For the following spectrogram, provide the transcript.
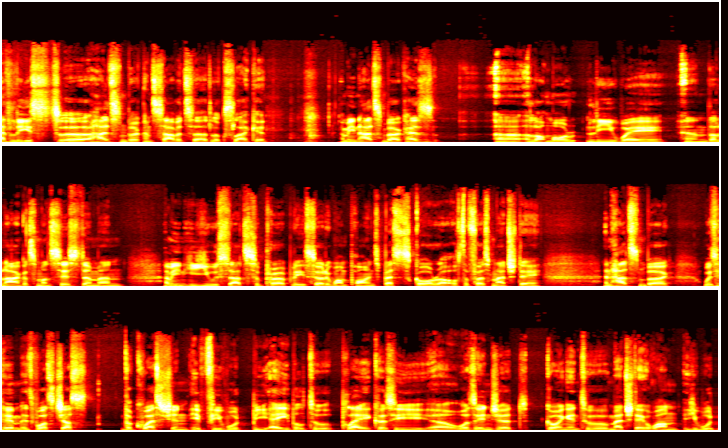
At least uh, Halstenberg and Sabitzer, it looks like it. I mean, Halstenberg has uh, a lot more leeway in the Nagelsmann system. And I mean, he used that superbly 31 points, best scorer of the first match day. And Halstenberg, with him, it was just the question if he would be able to play because he uh, was injured going into match day one. He would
